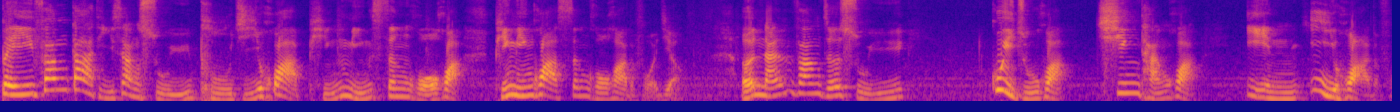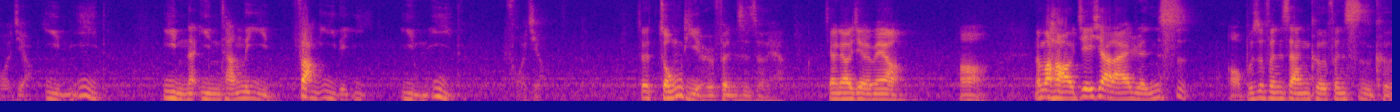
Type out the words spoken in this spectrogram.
北方大体上属于普及化、平民生活化、平民化生活化的佛教，而南方则属于贵族化、清谈化、隐逸化的佛教。隐逸的，隐呢，隐藏的隐，放逸的逸，隐逸的佛教。这总体而分是这样，这样了解了没有？哦，那么好，接下来人事哦，不是分三科，分四科。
